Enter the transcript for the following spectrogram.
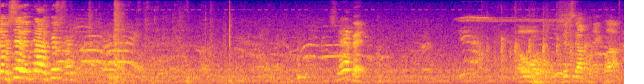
number seven, Kylan Christopher. Snap it. Oh, good stuff on that clock.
